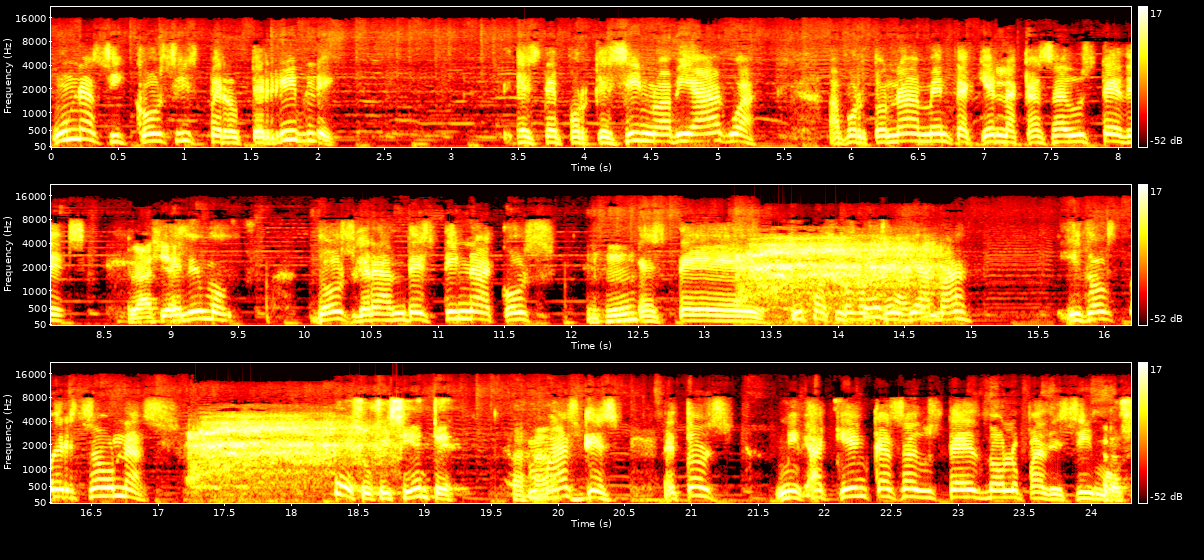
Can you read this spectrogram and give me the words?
una psicosis pero terrible. Este porque sí no había agua. Afortunadamente aquí en la casa de ustedes Gracias. tenemos dos grandes tinacos, Uh -huh. este, tipo ¿cómo se ¿no? llama? Y dos personas. Es suficiente. Ajá. Más que. Entonces, aquí en casa de ustedes no lo padecimos.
